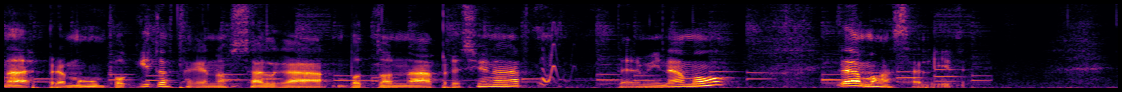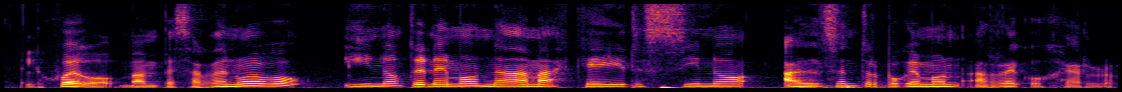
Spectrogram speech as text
Nada, esperamos un poquito hasta que nos salga botón a presionar. Terminamos. Le damos a salir. El juego va a empezar de nuevo y no tenemos nada más que ir sino al centro Pokémon a recogerlo.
